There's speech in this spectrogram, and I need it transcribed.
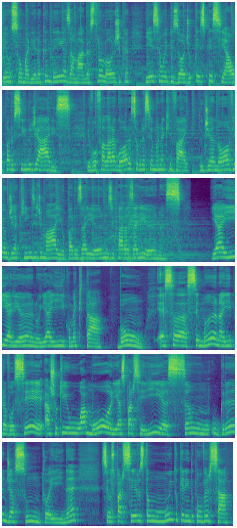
Eu sou Mariana Candeias, a maga astrológica, e esse é um episódio especial para o signo de Ares. Eu vou falar agora sobre a semana que vai, do dia 9 ao dia 15 de maio, para os arianos e para as arianas. E aí, Ariano, e aí, como é que tá? Bom, essa semana aí para você, acho que o amor e as parcerias são o grande assunto aí, né? Seus parceiros estão muito querendo conversar,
